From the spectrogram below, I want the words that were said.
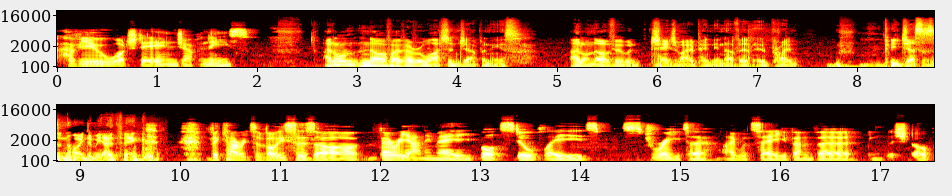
Have you watched it in japanese? I don't know if i've ever watched in japanese. I don't know if it would change my opinion of it. It'd probably be just as annoying to me i think. The character voices are very anime but still played straighter, I would say, than the English dub.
